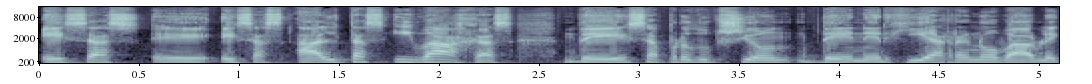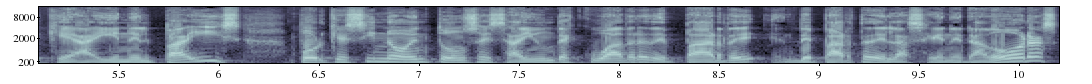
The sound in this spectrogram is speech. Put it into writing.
esas, eh, esas altas y bajas de esa producción de energía renovable que hay en el país. Porque si no, entonces hay un descuadre de, par de, de parte de las generadoras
